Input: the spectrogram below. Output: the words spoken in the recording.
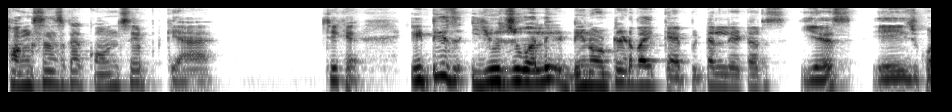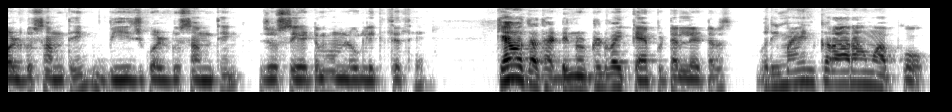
फ़ंक्शंस का कॉन्सेप्ट क्या है। ठीक है? It is usually denoted by capital letters yes A is equal to something B is equal to something जो सेट में हम लोग लिखते थे। क्या होता था? Denoted by capital letters remind करा रहा हूँ आपको।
